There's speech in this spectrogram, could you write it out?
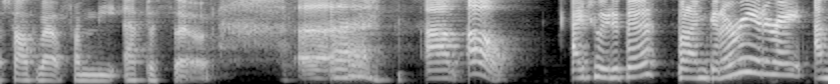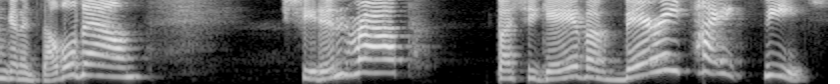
to talk about from the episode. Ugh. Um, oh, I tweeted this, but I'm gonna reiterate. I'm gonna double down. She didn't rap, but she gave a very tight speech.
